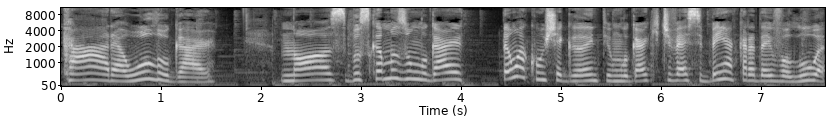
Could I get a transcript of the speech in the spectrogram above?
Cara, o lugar. Nós buscamos um lugar tão aconchegante, um lugar que tivesse bem a cara da Evolua,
